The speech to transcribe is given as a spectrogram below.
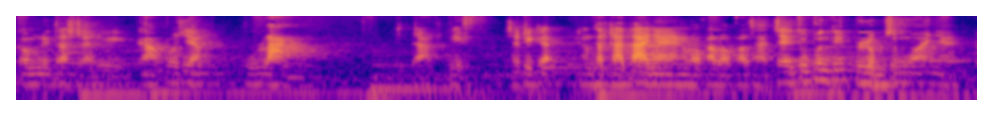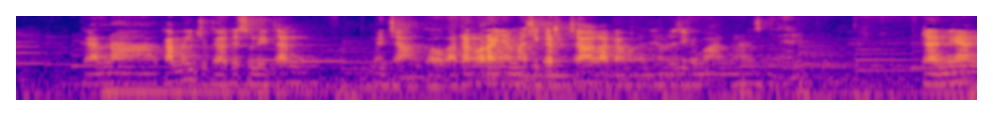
komunitas dari kampus yang pulang tidak aktif. Jadi yang terdata hanya yang lokal-lokal saja, itu pun belum semuanya. Karena kami juga kesulitan menjangkau. Kadang orangnya masih kerja, kadang orangnya masih ke mana seperti Ya. itu. Dan yang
